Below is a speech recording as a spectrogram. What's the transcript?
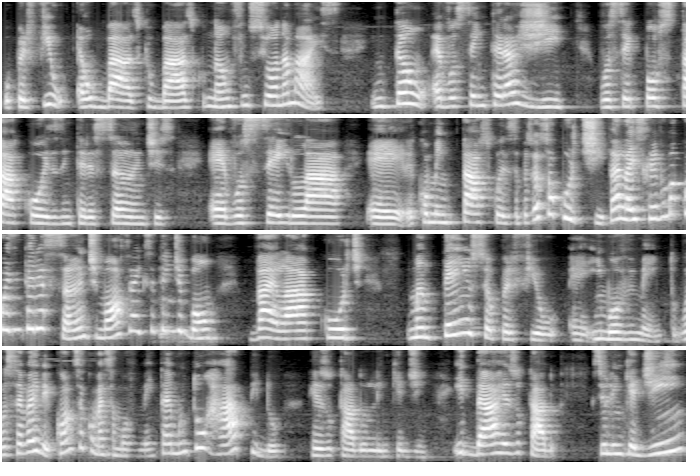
O perfil é o básico, o básico não funciona mais. Então, é você interagir, você postar coisas interessantes, é você ir lá, é, comentar as coisas da pessoa, é só curtir. Vai lá, escreve uma coisa interessante, mostra aí que você tem de bom. Vai lá, curte. Mantenha o seu perfil é, em movimento. Você vai ver, quando você começa a movimentar, é muito rápido resultado no LinkedIn. E dá resultado. Se o LinkedIn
